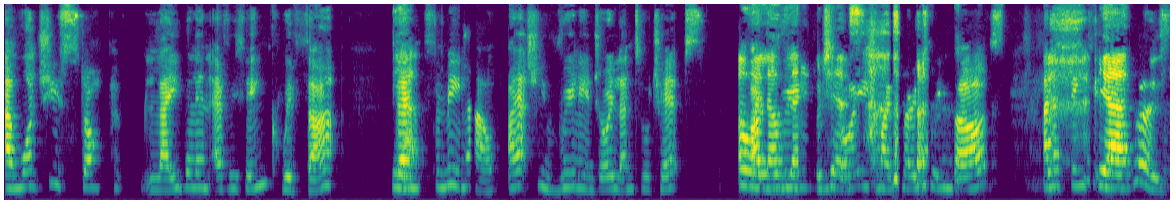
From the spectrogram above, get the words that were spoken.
And once you stop labeling everything with that, then Yeah. for me now, I actually really enjoy lentil chips. Oh, I, love really lentil chips. my protein bars. And I think it's Yeah. because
